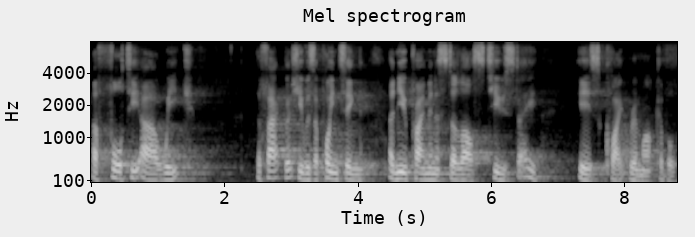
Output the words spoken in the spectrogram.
a 40 hour week. The fact that she was appointing a new Prime Minister last Tuesday is quite remarkable.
